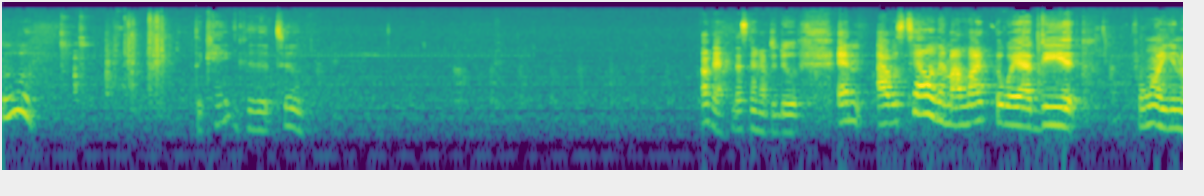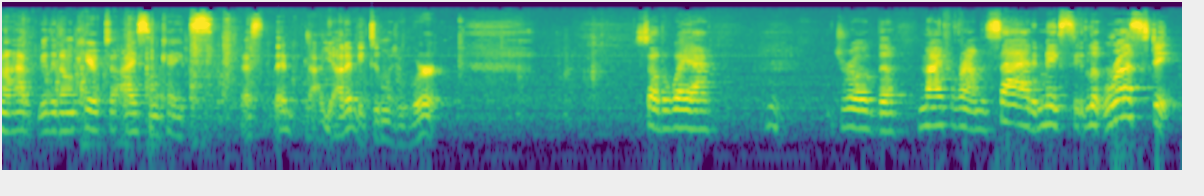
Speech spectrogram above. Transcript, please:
Ooh, the cake good too. Okay, that's gonna have to do it. And I was telling them I like the way I did. For one, you know, I really don't care to icing cakes. That's that, yeah, that'd be too much work. So the way I drug the knife around the side, it makes it look rustic.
